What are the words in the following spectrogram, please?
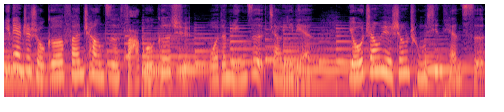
《依恋》这首歌翻唱自法国歌曲《我的名字叫依恋》，由张月生重新填词，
